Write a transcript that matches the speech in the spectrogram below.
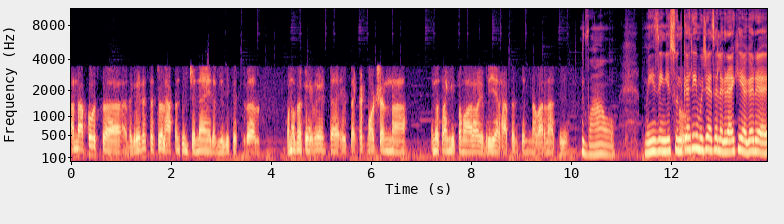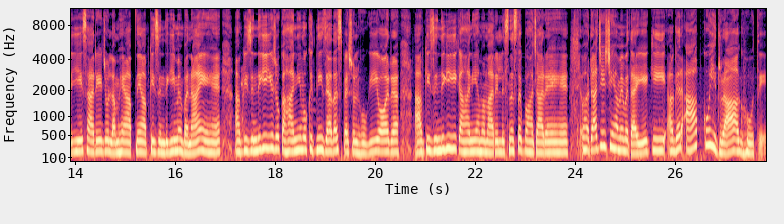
And of course, uh, the greatest festival happens in Chennai, the music festival. One of my favorite uh, is Sankat Mochan uh, you know, Sangeet Samaroh every year happens in Varanasi. Wow. Amazing ये सुनकर ही मुझे ऐसा लग रहा है कि अगर ये सारे जो लम्हे आपने आपकी ज़िंदगी में बनाए हैं आपकी ज़िंदगी की जो कहानी है वो कितनी ज़्यादा स्पेशल होगी और आपकी ज़िंदगी की कहानी हम हमारे लिसनर्स तक पहुँचा रहे हैं। राजेश जी हमें बताइए कि अगर आप कोई राग होते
